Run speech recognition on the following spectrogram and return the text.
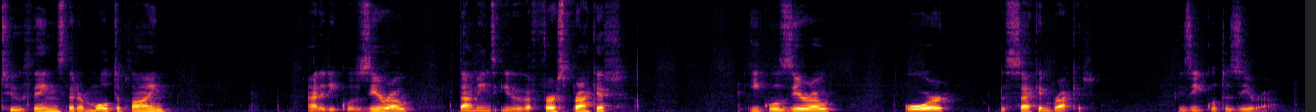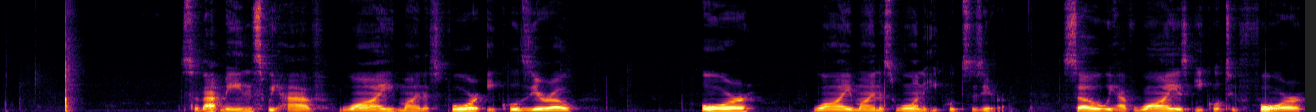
two things that are multiplying and it equals 0, that means either the first bracket equals 0 or the second bracket is equal to 0. So that means we have y minus 4 equals 0 or y minus 1 equals 0. So we have y is equal to 4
